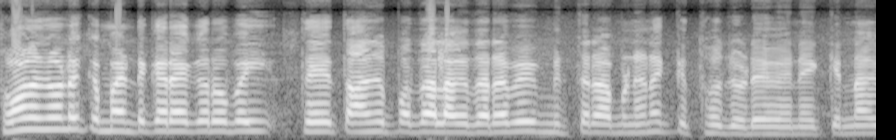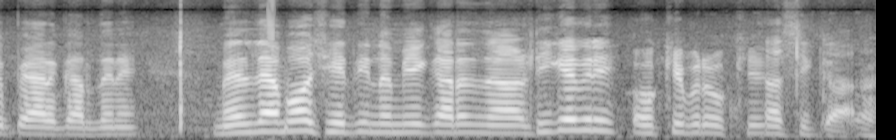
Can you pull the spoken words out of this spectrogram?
ਸੋਹਣੇ ਸੋਹਣੇ ਕਮੈਂਟ ਕਰਿਆ ਕਰੋ ਬਈ ਤੇ ਤਾਂ ਜੋ ਪਤਾ ਲੱਗਦਾ ਰਹੇ ਮਿੱਤਰ ਆਪਣੇ ਨਾ ਕਿੱਥੋਂ ਜੁੜੇ ਹੋਏ ਨੇ ਕਿੰਨਾ ਪਿਆਰ ਕਰਦੇ ਨੇ। ਮਿਲਦੇ ਆ ਬਹੁਤ ਛੇਤੀ ਨਵੀਂ ਕਾਰਾਂ ਦੇ ਨਾਲ ਠੀਕ ਹੈ ਵੀਰੇ? ਓਕੇ ਵੀਰ ਓਕੇ ਸਤਿ ਸ਼੍ਰੀ ਅਕਾਲ।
